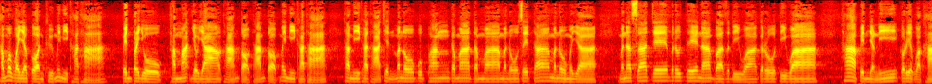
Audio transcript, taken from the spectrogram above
คำว่าไวยากรณ์คือไม่มีคาถา เป็นประโยคธรรมะยาวๆ ถามตอบถามตอบไม่มีคาถา ถ้ามีคาถาเช่น มโนปุพังกมาตมมามโนเศรษฐามโนมยา มนัสสาเจบรุเทนาบาสดีวากโรติวา ถ้าเป็นอย่างนี้ก็เรียกว่าคา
